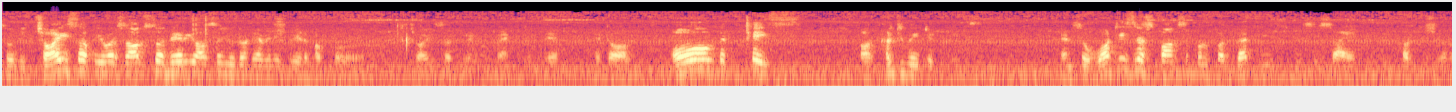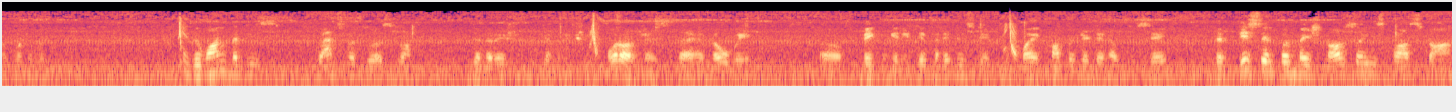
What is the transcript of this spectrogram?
So the choice of yours also there. You also you don't have any freedom of uh, choice or freedom of action there at all. All the tastes are cultivated tastes. And so what is responsible for that is the society, culture, or whatever. The one that is transferred to us from generation to generation, more or less. I have no way of making any definitive statement. Am I competent enough to say that this information also is passed on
